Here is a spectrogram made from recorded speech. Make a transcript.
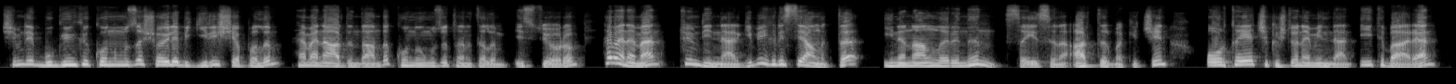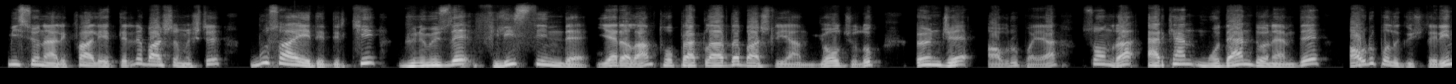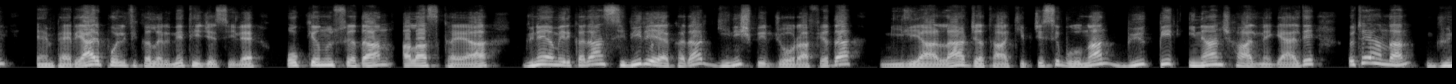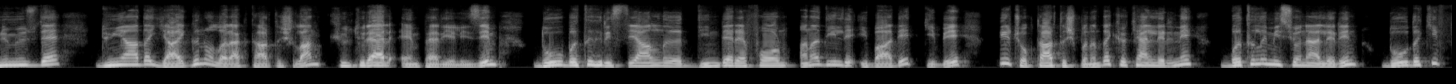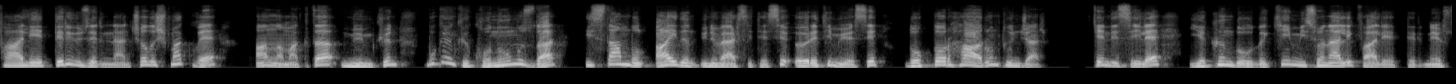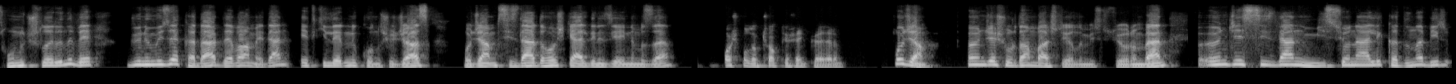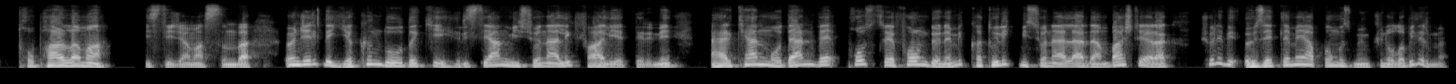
Şimdi bugünkü konumuza şöyle bir giriş yapalım. Hemen ardından da konuğumuzu tanıtalım istiyorum. Hemen hemen tüm dinler gibi Hristiyanlıkta inananlarının sayısını arttırmak için ortaya çıkış döneminden itibaren misyonerlik faaliyetlerine başlamıştı. Bu sayededir ki günümüzde Filistin'de yer alan topraklarda başlayan yolculuk önce Avrupa'ya sonra erken modern dönemde Avrupalı güçlerin emperyal politikaları neticesiyle Okyanusya'dan Alaska'ya, Güney Amerika'dan Sibirya'ya kadar geniş bir coğrafyada milyarlarca takipçisi bulunan büyük bir inanç haline geldi. Öte yandan günümüzde dünyada yaygın olarak tartışılan kültürel emperyalizm, Doğu Batı Hristiyanlığı, dinde reform, ana dilde ibadet gibi birçok tartışmanın da kökenlerini batılı misyonerlerin doğudaki faaliyetleri üzerinden çalışmak ve anlamak da mümkün. Bugünkü konuğumuz da İstanbul Aydın Üniversitesi öğretim üyesi Doktor Harun Tuncer. Kendisiyle yakın doğudaki misyonerlik faaliyetlerini, sonuçlarını ve günümüze kadar devam eden etkilerini konuşacağız. Hocam sizler de hoş geldiniz yayınımıza. Hoş bulduk, çok teşekkür ederim. Hocam önce şuradan başlayalım istiyorum ben. Önce sizden misyonerlik adına bir toparlama isteyeceğim aslında. Öncelikle yakın doğudaki Hristiyan misyonerlik faaliyetlerini erken modern ve post reform dönemi Katolik misyonerlerden başlayarak şöyle bir özetleme yapmamız mümkün olabilir mi?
